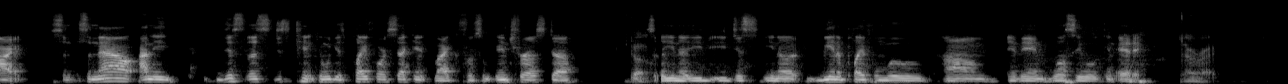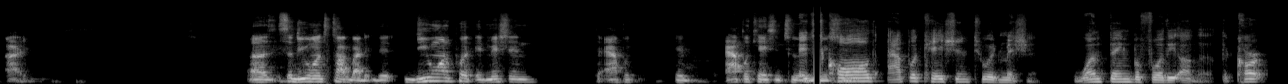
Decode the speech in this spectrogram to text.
All right. So, so now I need just let's just can, can we just play for a second, like for some intro stuff. Go. So you know, you, you just you know be in a playful mood, um, and then we'll see what we can edit. All right. All right. Uh, so do you want to talk about it? Do you want to put admission to applic- application to It's admission? called application to admission. One thing before the other. The cart,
